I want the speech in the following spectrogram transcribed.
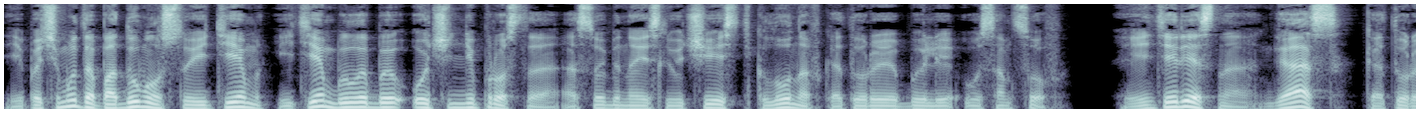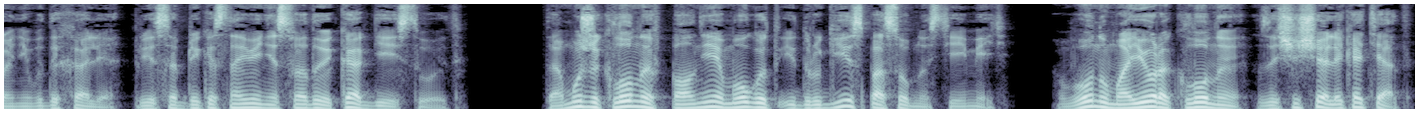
И почему-то подумал, что и тем, и тем было бы очень непросто, особенно если учесть клонов, которые были у самцов. Интересно, газ, который они выдыхали, при соприкосновении с водой как действует? К тому же клоны вполне могут и другие способности иметь. Вон у майора клоны защищали котят,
